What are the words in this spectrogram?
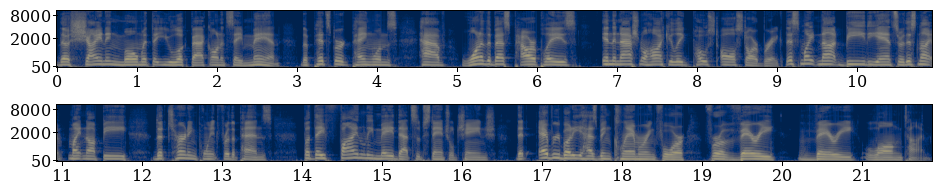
the shining moment that you look back on and say, man, the Pittsburgh Penguins have one of the best power plays in the National Hockey League post All Star break. This might not be the answer. This might not be the turning point for the Pens, but they finally made that substantial change that everybody has been clamoring for for a very, very long time.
